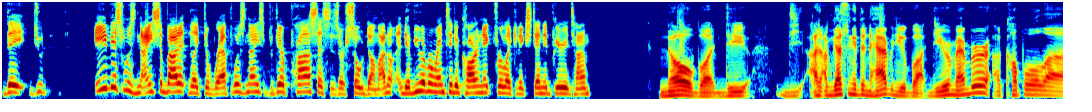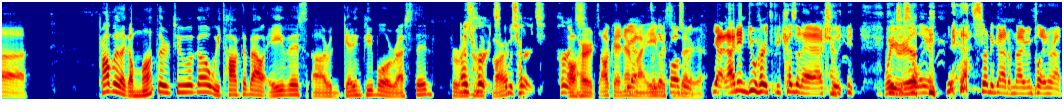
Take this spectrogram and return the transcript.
they, dude, Avis was nice about it. Like the rep was nice, but their processes are so dumb. I don't, have you ever rented a car, Nick, for like an extended period of time? No, but do you, you, I, am guessing it didn't happen to you, but do you remember a couple, uh, probably like a month or two ago, we talked about Avis uh, getting people arrested for it was Hertz. It was Hertz. Hertz. Oh, Hertz. Okay, never yeah, mind. Avis is better, yeah. yeah. I didn't do Hertz because of that. Actually, wait, really? Yeah, sort of God, I'm not even playing around.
